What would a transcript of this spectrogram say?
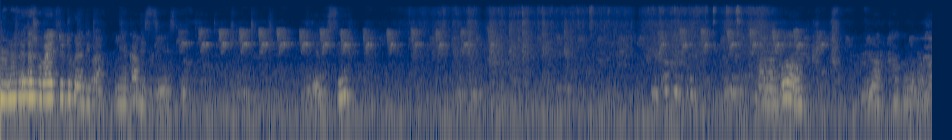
না না। সবাই একটু একটু করে দিবা। আমি একা দিচ্ছি বাবা গো রক্ষা করো বাবা।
